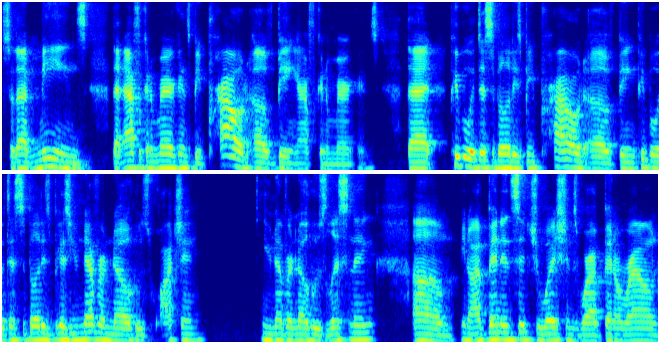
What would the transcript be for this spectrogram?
So that means that African Americans be proud of being African Americans. That people with disabilities be proud of being people with disabilities because you never know who's watching, you never know who's listening. Um, you know, I've been in situations where I've been around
